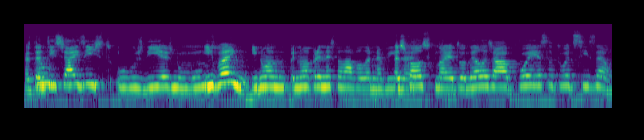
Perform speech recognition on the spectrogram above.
Portanto, Então- isso já existe. Os dias no mundo. E bem, e não, não aprendeste a dar valor na vida. a escola secundária toda ela já apoia essa tua decisão.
